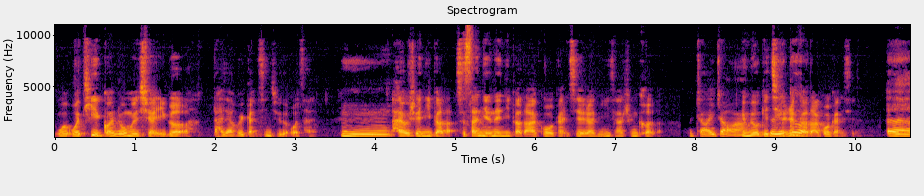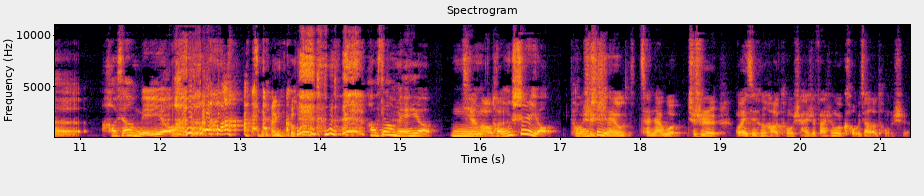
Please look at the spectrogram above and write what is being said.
我我替观众们选一个大家会感兴趣的，我猜。嗯，还有谁你表达这三年内你表达过感谢，让你印象深刻的？我找一找啊。有没有给前任表达过感谢？呃，好像没有。难过。好像没有。嗯，前老板、同事有。同事之前有参加过，就是关系很好的同事，还是发生过口角的同事？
